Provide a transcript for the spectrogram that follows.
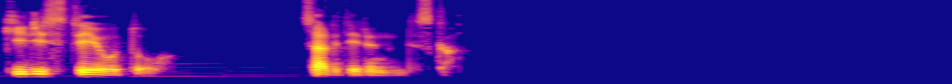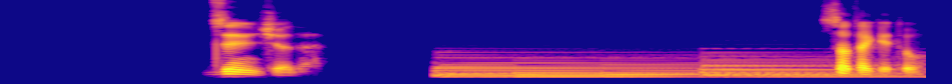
切り捨てようとされているのですか？前者だ。佐竹と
